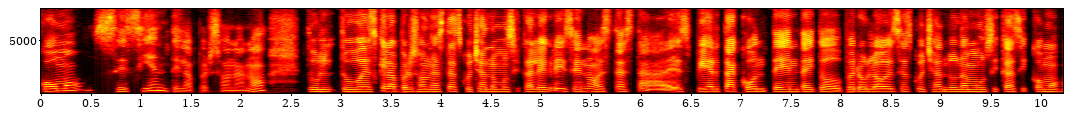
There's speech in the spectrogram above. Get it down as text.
cómo se siente la persona, ¿no? Tú, tú ves que la persona está escuchando música alegre y dice, no, está, está despierta, contenta y todo, pero lo ves escuchando una música así como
